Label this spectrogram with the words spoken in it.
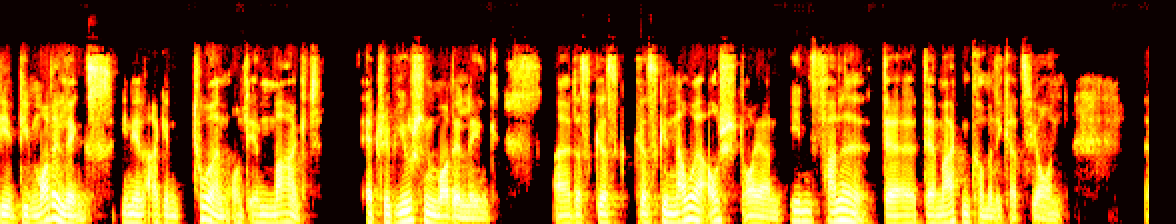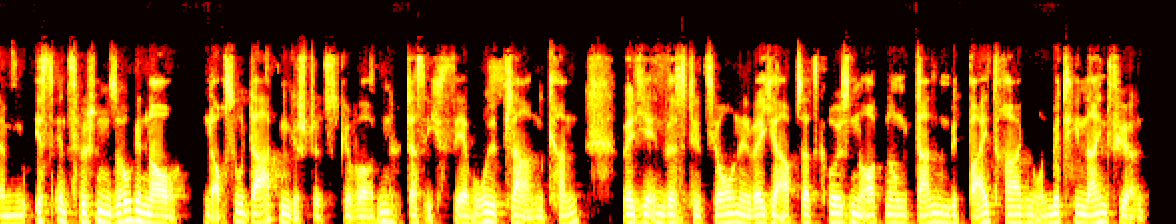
die, die Modelings in den Agenturen und im Markt, Attribution Modeling, äh, das, das, das genaue Aussteuern im Falle der, der Markenkommunikation ähm, ist inzwischen so genau und auch so datengestützt geworden, dass ich sehr wohl planen kann, welche Investitionen in welche Absatzgrößenordnung dann mit beitragen und mit hineinführen.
